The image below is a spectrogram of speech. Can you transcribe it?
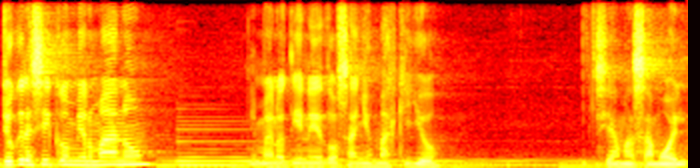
Yo crecí con mi hermano. Mi hermano tiene dos años más que yo. Se llama Samuel.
